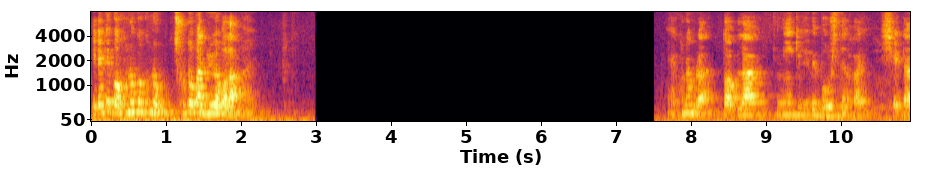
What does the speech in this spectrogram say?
এটাকে কখনো কখনো ছোট পাগড়িও বলা হয়। এখন আমরা তবলা নিয়ে কীভাবে বসতে হয় সেটা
